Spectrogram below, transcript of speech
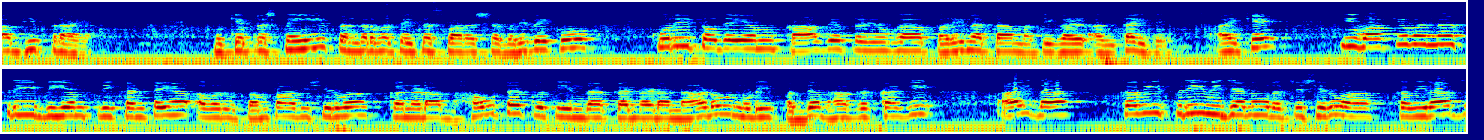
ಅಭಿಪ್ರಾಯ. ಮುಖ್ಯ ಪ್ರಶ್ನೆ ಈ ಸಂದರ್ಭ ಸಹಿತ ಸ್ವಾರಸ್ಯ ಬರಿಬೇಕು. ಕುರಿತೊದಯಂ ಕಾವ್ಯ ಪ್ರಯೋಗ ಪರಿಣತ ಮತಿಗಳ್ ಅಂತ ಇದೆ. ಆಯ್ಕೆ ಈ ವಾಕ್ಯವನ್ನ ಶ್ರೀ ಬಿ ಎಂ ಶ್ರೀಕಂಠಯ್ಯ ಅವರು ಸಂಪಾದಿಸಿರುವ ಕನ್ನಡ ಭಾವುಟ ಕೃತಿಯಿಂದ ಕನ್ನಡ ನಾಡು ನುಡಿ ಪದ್ಯ ಭಾಗಕ್ಕಾಗಿ ಆಯ್ದ ಕವಿ ಶ್ರೀ ವಿಜಯನು ರಚಿಸಿರುವ ಕವಿರಾಜ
